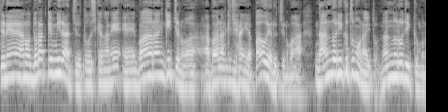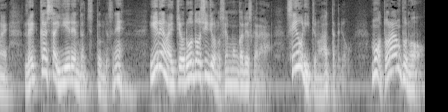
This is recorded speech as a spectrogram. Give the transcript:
でね、あの、ドラッケンミラーっていう投資家がね、えー、バーナンキっていうのは、あ、バーナンキじゃないや、パウエルっていうのは、何の理屈もないと、何のロジックもない、劣化したイエレンだって言っとるんですね。イエレンは一応労働市場の専門家ですから、セオリーっていうのはあったけど、もうトランプの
